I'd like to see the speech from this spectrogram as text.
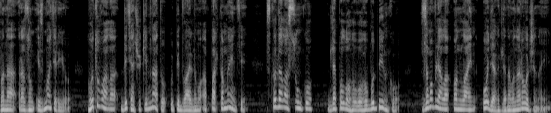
Вона разом із матір'ю готувала дитячу кімнату у підвальному апартаменті, складала сумку для пологового будинку, замовляла онлайн одяг для новонародженої.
